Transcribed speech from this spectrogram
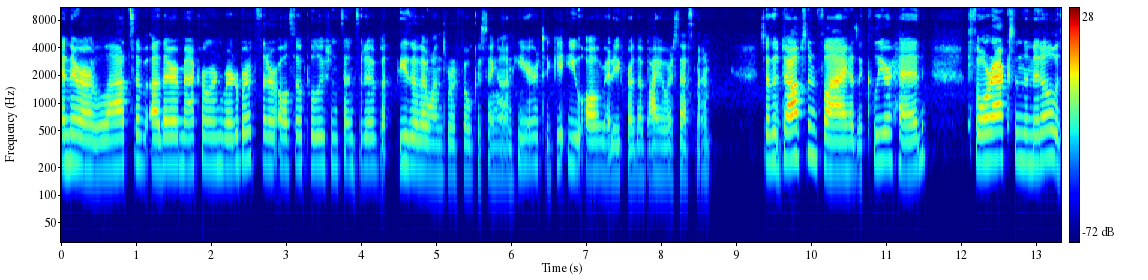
And there are lots of other macroinvertebrates that are also pollution sensitive, but these are the ones we're focusing on here to get you all ready for the bioassessment. So the Dobson fly has a clear head, thorax in the middle with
